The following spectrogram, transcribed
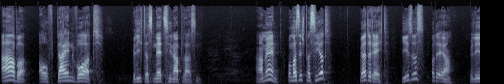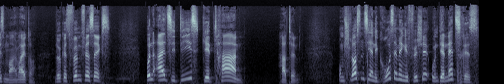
aber auf dein Wort will ich das Netz hinablassen. Amen. Und was ist passiert? Wer hatte recht? Jesus oder er? Wir lesen mal weiter. Lukas 5, Vers 6. Und als sie dies getan hatten, umschlossen sie eine große Menge Fische und der Netz riss.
